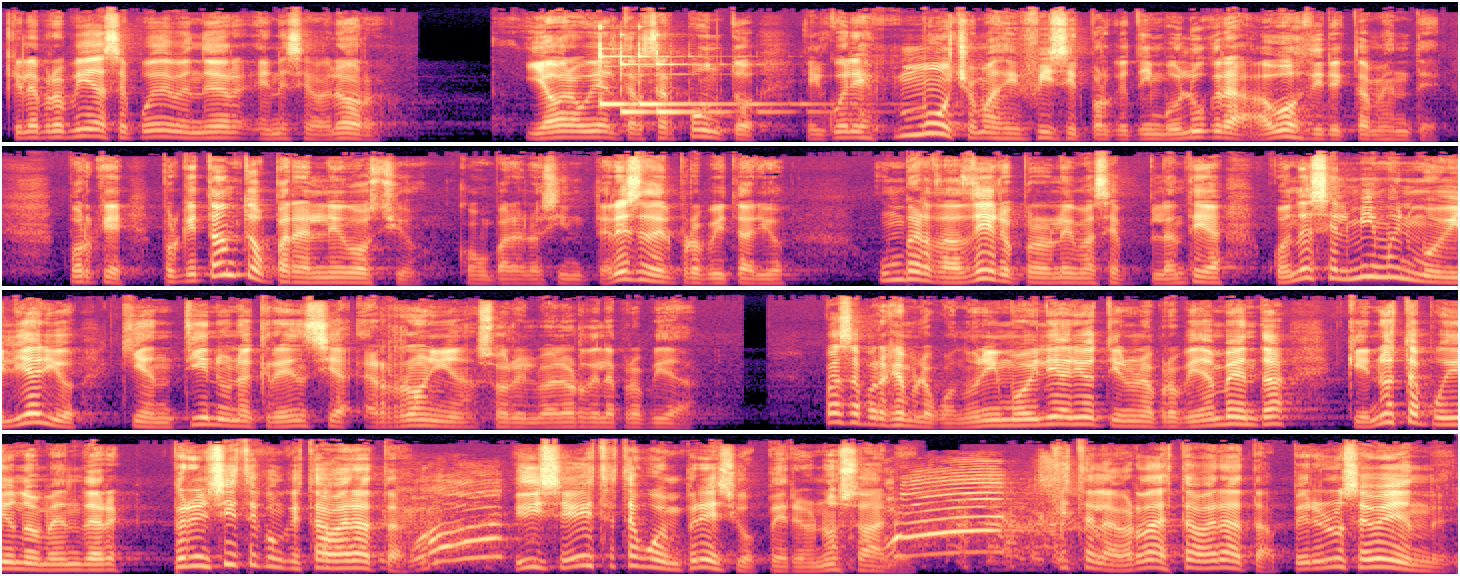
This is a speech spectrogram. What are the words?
que la propiedad se puede vender en ese valor. Y ahora voy al tercer punto, el cual es mucho más difícil porque te involucra a vos directamente. ¿Por qué? Porque tanto para el negocio como para los intereses del propietario, un verdadero problema se plantea cuando es el mismo inmobiliario quien tiene una creencia errónea sobre el valor de la propiedad. Pasa, por ejemplo, cuando un inmobiliario tiene una propiedad en venta que no está pudiendo vender, pero insiste con que está barata. Y dice, esta está a buen precio, pero no sale. Esta, la verdad, está barata, pero no se vende.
